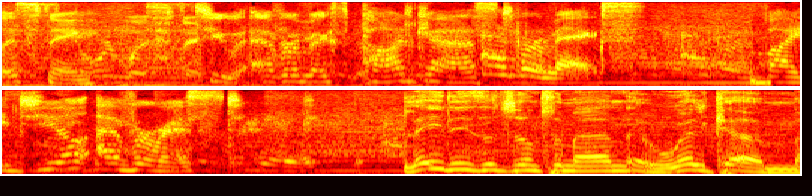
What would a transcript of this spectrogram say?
You're listening, to Evermix Podcast. Evermix by Gil Everest. Ladies and gentlemen, welcome.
